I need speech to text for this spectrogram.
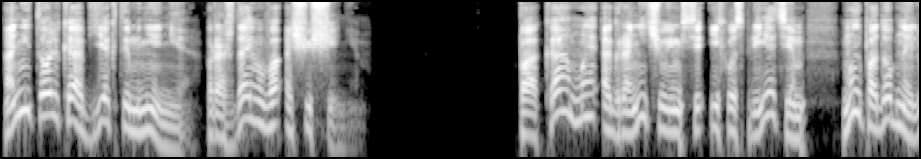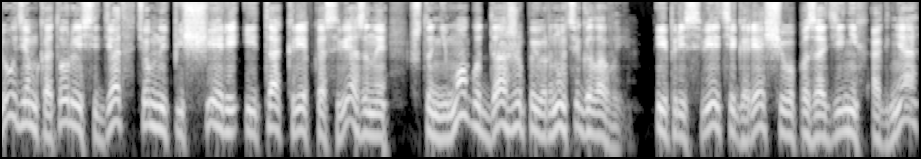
Они только объекты мнения, порождаемого ощущением. Пока мы ограничиваемся их восприятием, мы подобны людям, которые сидят в темной пещере и так крепко связаны, что не могут даже повернуть головы, и при свете горящего позади них огня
